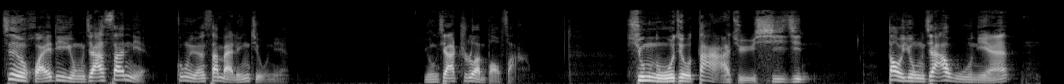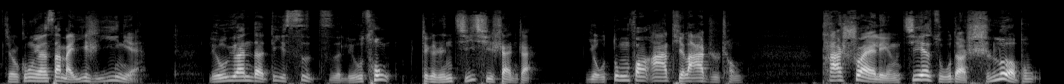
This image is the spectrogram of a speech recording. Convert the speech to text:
晋怀帝永嘉三年（公元三百零九年），永嘉之乱爆发，匈奴就大举西进。到永嘉五年，就是公元三百一十一年。刘渊的第四子刘聪，这个人极其善战，有“东方阿提拉”之称。他率领羯族的石勒部、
